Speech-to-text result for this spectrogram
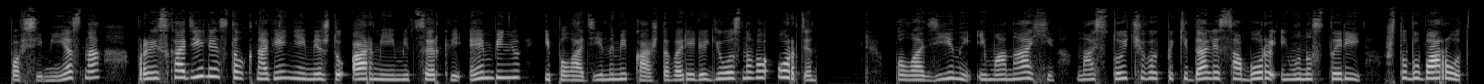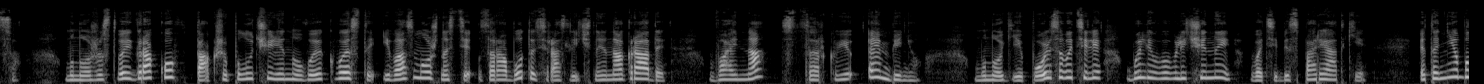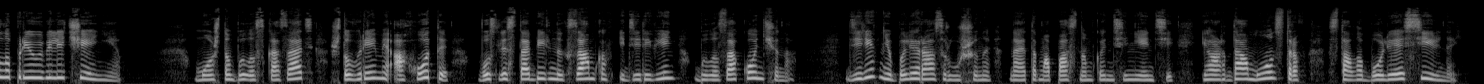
Повсеместно происходили столкновения между армиями церкви Эмбеню и паладинами каждого религиозного ордена. Паладины и монахи настойчиво покидали соборы и монастыри, чтобы бороться. Множество игроков также получили новые квесты и возможности заработать различные награды. Война с церковью Эмбеню – Многие пользователи были вовлечены в эти беспорядки. Это не было преувеличением. Можно было сказать, что время охоты возле стабильных замков и деревень было закончено. Деревни были разрушены на этом опасном континенте, и орда монстров стала более сильной.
